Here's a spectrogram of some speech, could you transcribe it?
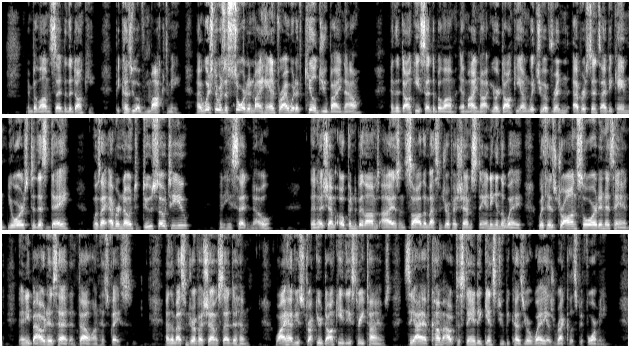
And Balaam said to the donkey, Because you have mocked me, I wish there was a sword in my hand, for I would have killed you by now. And the donkey said to Balaam, Am I not your donkey on which you have ridden ever since I became yours to this day? Was I ever known to do so to you? And he said, No. Then Hashem opened Balaam's eyes and saw the messenger of Hashem standing in the way with his drawn sword in his hand, and he bowed his head and fell on his face. And the messenger of Hashem said to him, why have you struck your donkey these three times? See, I have come out to stand against you because your way is reckless before me.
